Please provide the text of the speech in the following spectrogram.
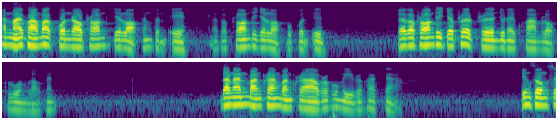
อันหมายความว่าคนเราพร้อมที่จะหลอกทั้งตนเอง แล้วก็พร้อมที่จะหลอกบุคคลอื่น แล้วก็พร้อมที่จะเพลิดเพลินอยู่ในความหลอกลวงเหล่านั้น ดังนั้นบางครั้งบางคราว พระผู้มีพระภาคเจ้า จึงทรงแส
